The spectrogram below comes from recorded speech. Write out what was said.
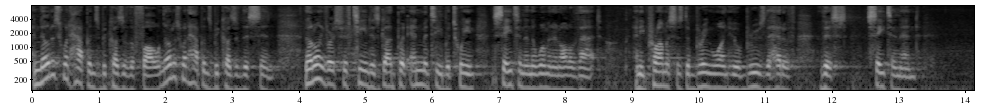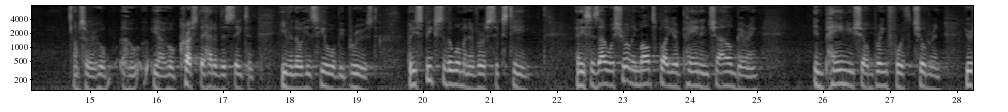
And notice what happens because of the fall. Notice what happens because of this sin. Not only verse 15 does God put enmity between Satan and the woman and all of that. And he promises to bring one who will bruise the head of this Satan and I'm sorry, who, yeah, who'll crush the head of this Satan, even though his heel will be bruised. But he speaks to the woman in verse 16. And he says, I will surely multiply your pain in childbearing. In pain you shall bring forth children. Your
